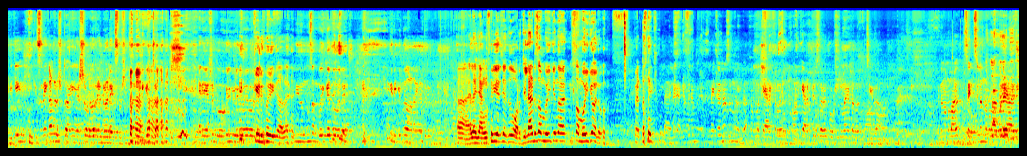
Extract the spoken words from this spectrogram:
എനിക്ക് കിസിനേക്കാളും ഇഷ്ടം അതിന് ശേഷമുള്ളവർ രണ്ടുപേരുടെ എക്സ്പ്രഷൻസ് അതിന് ശേഷം കിളിപോയിക്കാതെ. ഇതൊന്നും സംഭവിക്കാത്ത പോലെ ഇരിക്കുന്നതാണ് അതിനകത്ത് ആ അല്ല ഞങ്ങൾ വിചാരിച്ചത് ഒറിജിനലായിട്ട് സംഭവിക്കുന്ന സംഭവിക്കുമല്ലോ പെട്ടെന്ന് അങ്ങനത്തെ ഒന്നും ഇല്ല നമ്മൾ ക്യാരക്ടർ ഓൺ ക്യാരക്ടേഴ്സ് പ്രൊഫഷണലായിട്ട് അത് ചെയ്തതാണ്. പിന്നെ നമ്മൾ ആ സെൻസിൽ നമ്മൾ അതുപോലെ ആ ഒരു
